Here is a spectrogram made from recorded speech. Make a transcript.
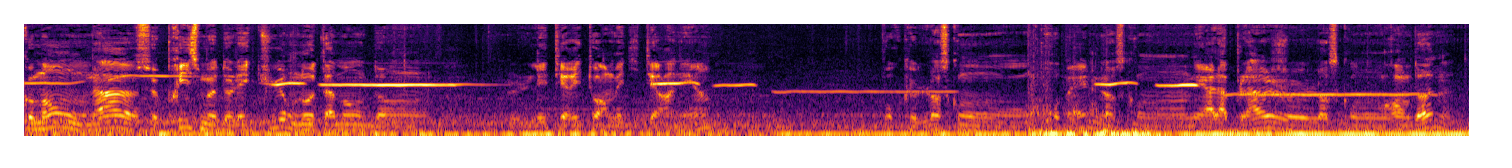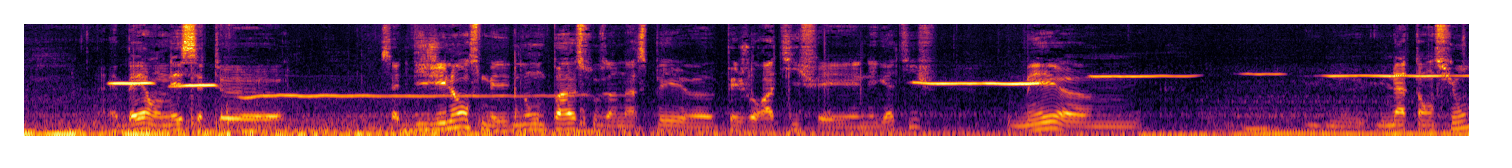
comment on a ce prisme de lecture, notamment dans les territoires méditerranéens, pour que lorsqu'on promène, lorsqu'on est à la plage, lorsqu'on randonne, eh ben, on ait cette, euh, cette vigilance, mais non pas sous un aspect euh, péjoratif et négatif, mais euh, une attention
